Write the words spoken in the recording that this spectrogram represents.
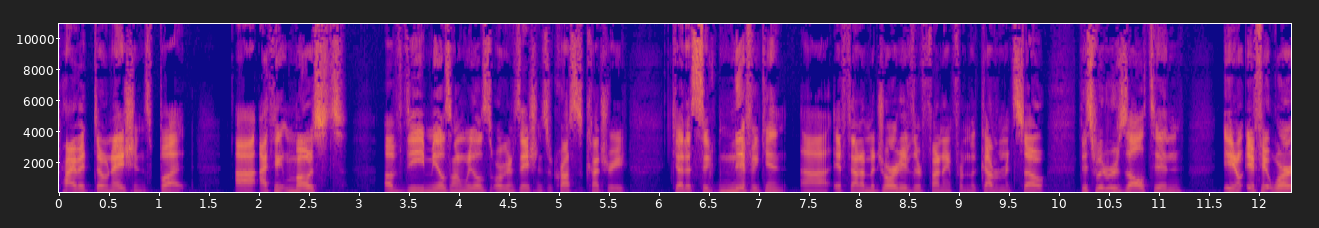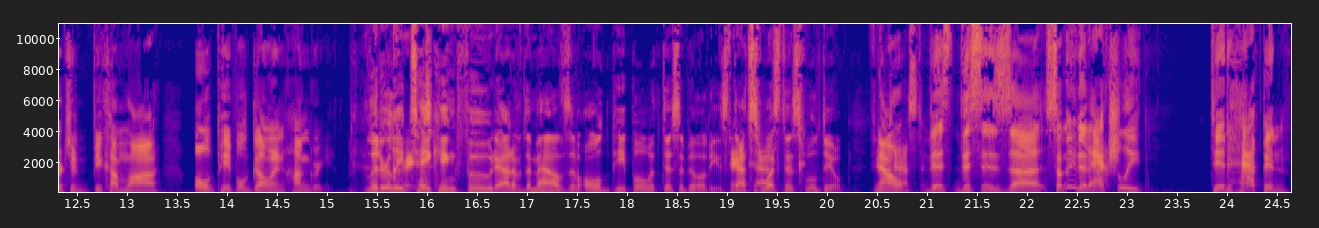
private donations, but uh, I think most of the Meals on Wheels organizations across the country get a significant, uh, if not a majority of their funding from the government. So this would result in, you know, if it were to become law, old people going hungry. Literally Great. taking food out of the mouths of old people with disabilities. That's what this will do. Fantastic. Now, this this is uh, something that actually did happen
